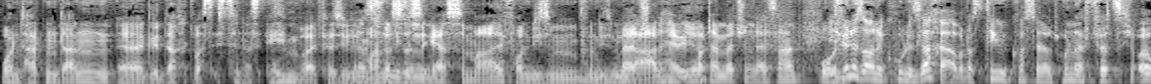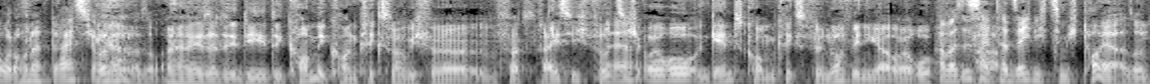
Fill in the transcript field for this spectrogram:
Und hatten dann äh, gedacht, was ist denn das Elbenwald-Festival? Wir machen das das erste Mal von diesem, von diesem Merchant, Laden Harry hier. Potter Merchandise haben. Ich finde das auch eine coole Sache, aber das Ticket kostet halt 140 Euro oder 130 Euro Ja, oder sowas. und dann haben wir gesagt, die, die Comic-Con kriegst du, glaube ich, für, für 30, 40 Ja. Euro. Gamescom kriegst du für noch weniger Euro. Aber es ist halt Ah, tatsächlich ziemlich teuer, so ein,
